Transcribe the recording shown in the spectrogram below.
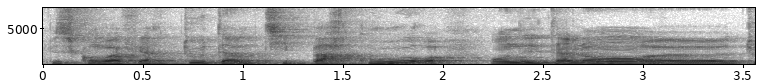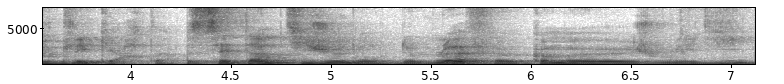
puisqu'on va faire tout un petit parcours en étalant euh, toutes les cartes. C'est un petit jeu donc de bluff, comme je vous l'ai dit.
